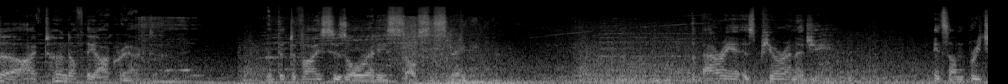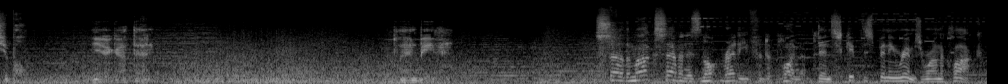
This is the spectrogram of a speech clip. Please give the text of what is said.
Sir, I've turned off the arc reactor. But the device is already self-sustaining. The barrier is pure energy. It's unbreachable. Yeah, I got that. Plan B. Sir, the Mark 7 is not ready for deployment. Then skip the spinning rims. We're on the clock.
